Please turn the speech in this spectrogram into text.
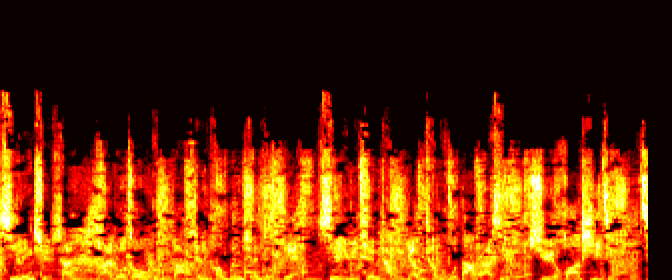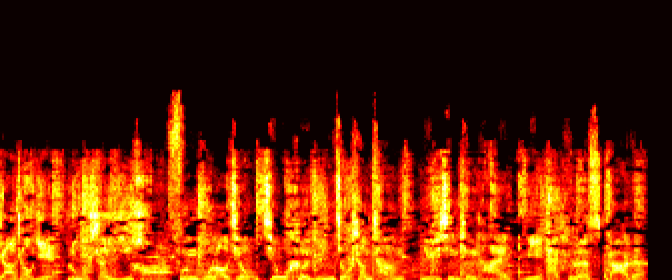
西岭雪山、海螺沟贡嘎神汤温泉酒店、谢雨天长阳澄湖大闸蟹、雪花啤酒、佳兆业麓山一号、风谷老酒酒客。云酒商城、女性平台 Miraculous Garden、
